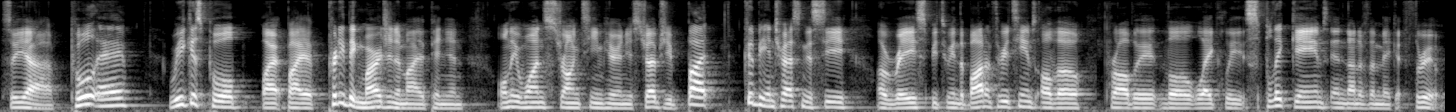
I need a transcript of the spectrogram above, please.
So yeah, Pool A, weakest pool by, by a pretty big margin in my opinion. Only one strong team here in Jastrzębski, but could be interesting to see a race between the bottom three teams, although probably they'll likely split games and none of them make it through.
